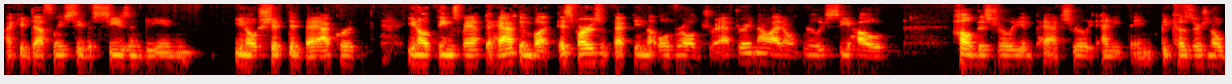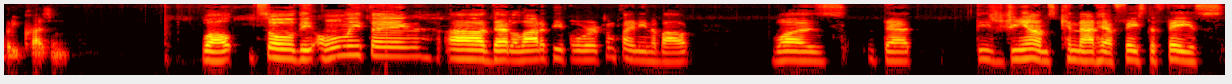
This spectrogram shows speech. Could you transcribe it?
I could definitely see the season being, you know, shifted back or, you know, things may have to happen. But as far as affecting the overall draft right now, I don't really see how how this really impacts really anything because there's nobody present. Well, so the only thing uh, that a lot of people were complaining about was that these GMs cannot have face to face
